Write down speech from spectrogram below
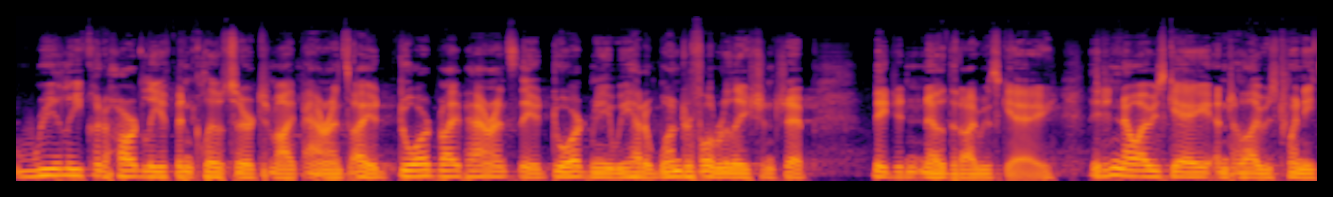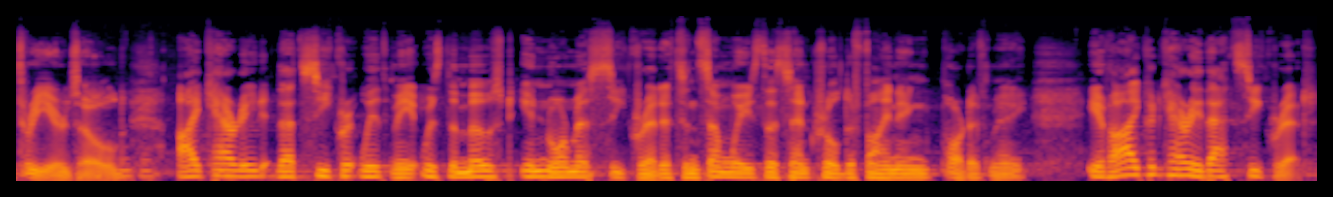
really could hardly have been closer to my parents. I adored my parents, they adored me, we had a wonderful relationship. They didn't know that I was gay. They didn't know I was gay until I was 23 years old. I carried that secret with me. It was the most enormous secret. It's in some ways the central defining part of me. If I could carry that secret,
